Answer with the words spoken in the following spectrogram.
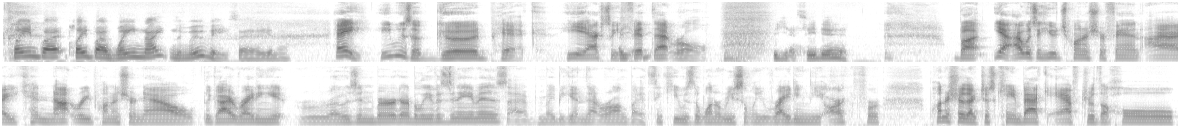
played by played by Wayne Knight in the movie. So you know, hey, he was a good pick. He actually fit that role. yes, he did. But yeah, I was a huge Punisher fan. I cannot read Punisher now. The guy writing it, Rosenberg, I believe his name is. I may be getting that wrong, but I think he was the one recently writing the arc for Punisher that just came back after the whole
